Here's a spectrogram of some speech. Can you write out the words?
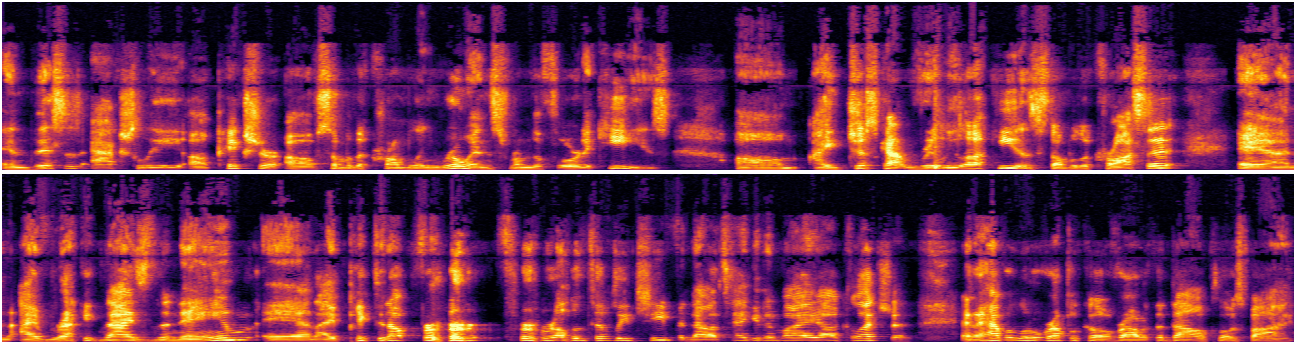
And this is actually a picture of some of the crumbling ruins from the Florida Keys. Um, I just got really lucky and stumbled across it and I recognized the name and I picked it up for for relatively cheap, and now it's hanging in my uh, collection. And I have a little replica of Robert the Doll close by.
